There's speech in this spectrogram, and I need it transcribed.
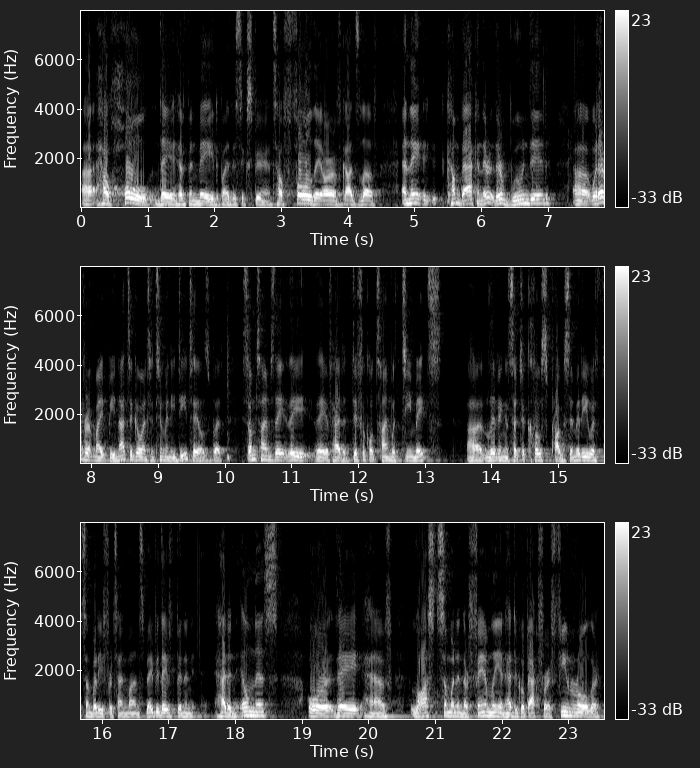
uh, how whole they have been made by this experience, how full they are of God's love, and they come back and they're they're wounded. Uh, whatever it might be, not to go into too many details, but sometimes they, they, they have had a difficult time with teammates, uh, living in such a close proximity with somebody for 10 months. Maybe they've been had an illness or they have lost someone in their family and had to go back for a funeral, or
